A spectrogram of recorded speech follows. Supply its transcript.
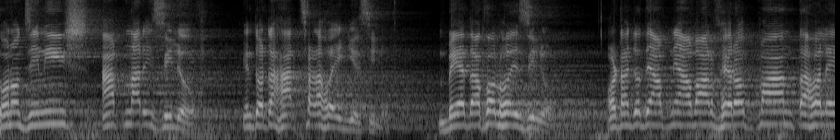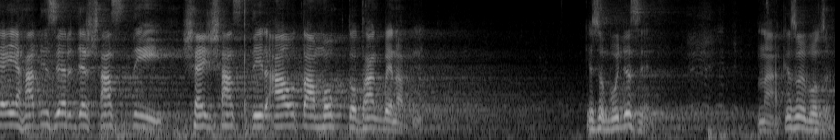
কোনো জিনিস আপনারই ছিল। কিন্তু ওটা হাত ছাড়া হয়ে গিয়েছিল, বেদখল হয়েছিল। ওটা যদি আপনি আবার ফেরত পান, তাহলে এই হাদিসের যে শাস্তি, সেই শাস্তির আওতা মুক্ত থাকবেন আপনি। কিছু বুঝেছেন? না, কিছুই বোঝেন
